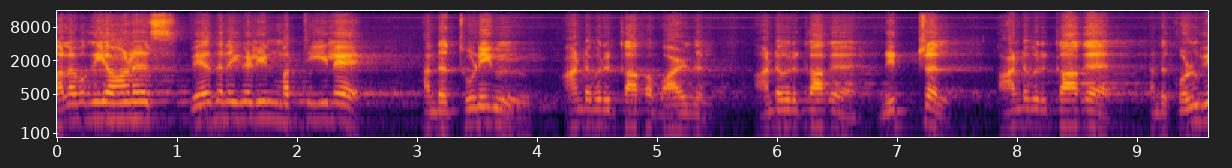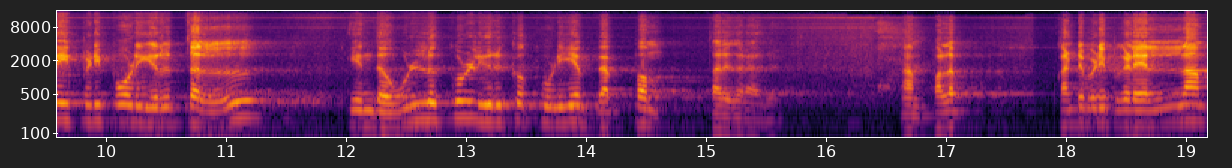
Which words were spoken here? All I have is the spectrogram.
பல வகையான வேதனைகளின் மத்தியிலே அந்த துணிவு ஆண்டவருக்காக வாழ்தல் ஆண்டவருக்காக நிற்றல் ஆண்டவருக்காக அந்த கொள்கை பிடிப்போடு இருத்தல் இந்த உள்ளுக்குள் இருக்கக்கூடிய வெப்பம் தருகிறது. நாம் பல கண்டுபிடிப்புகளை எல்லாம்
